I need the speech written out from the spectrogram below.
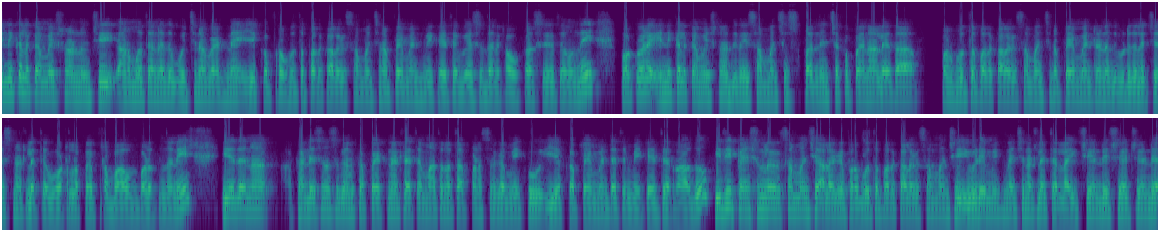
ఎన్నికల కమిషనర్ నుంచి అనుమతి అనేది వచ్చిన వెంటనే ఈ యొక్క ప్రభుత్వ పథకాలకు సంబంధించిన పేమెంట్ మీకైతే వేసేదానికి అవకాశం అయితే ఉంది. ఒకవేళ ఎన్నికల కమిషనర్ దీనికి సంబంధించి స్పందించకపోయినా లేదా ప్రభుత్వ పథకాలకు సంబంధించిన పేమెంట్ అనేది విడుదల చేసినట్లయితే ఓటర్లపై ప్రభావం పడుతుందని ఏదైనా కండిషన్స్ కనుక పెట్టినట్లయితే మాత్రం తప్పనిసరిగా మీకు ఈ యొక్క పేమెంట్ అయితే మీకైతే రాదు. ఇది పెన్షన్లకు సంబంధించి అలాగే ప్రభుత్వ పథకాలకు సంబంధించి ఈ వీడియో మీకు నచ్చినట్లయితే లైక్ చేయండి షేర్ చేయండి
